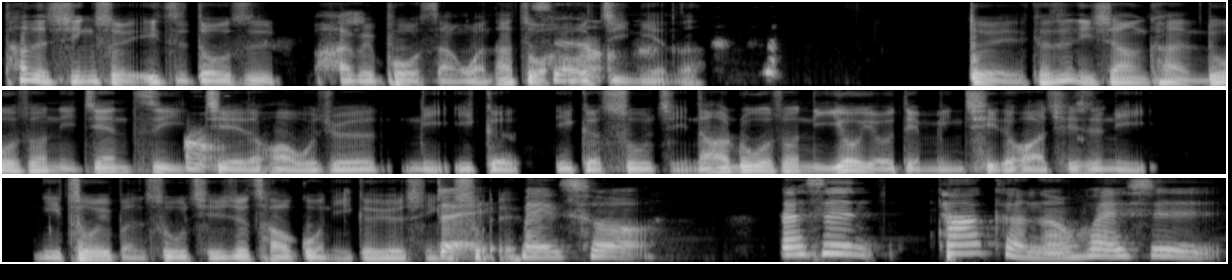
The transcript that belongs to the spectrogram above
他的薪水一直都是还没破三万，他做好几年了。对，可是你想想看，如果说你今天自己接的话，我觉得你一个一个书籍，然后如果说你又有点名气的话，其实你你做一本书，其实就超过你一个月薪水。对，没错。但是他可能会是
